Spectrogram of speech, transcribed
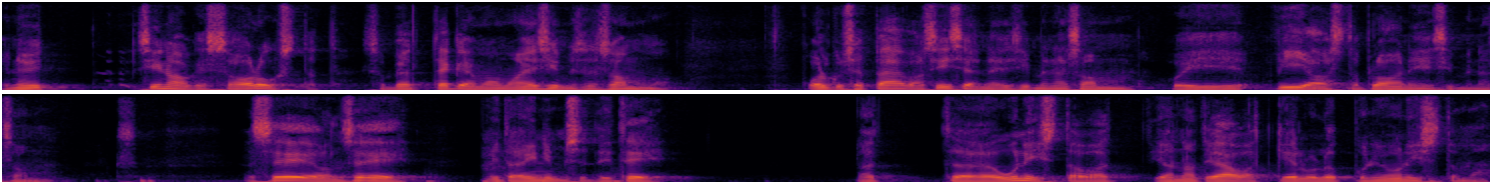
ja nüüd sina, kes sa alustad, sa pead tegema oma esimese sammu. olgu see päevasisene esimene samm või viie aasta plaani esimene samm, eks. see on see, mida inimesed ei tee. Nad unistavad ja nad jäävadki elu lõpuni unistama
